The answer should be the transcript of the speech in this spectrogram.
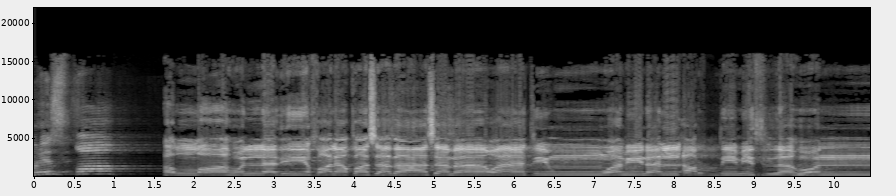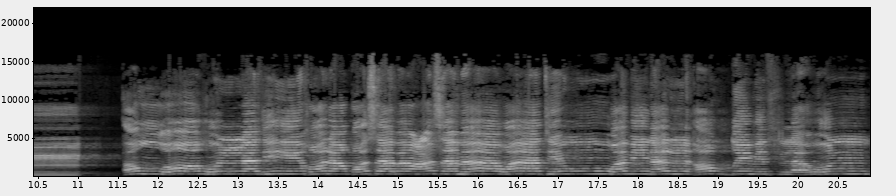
رزقا. الله الذي خلق سبع سماوات ومن الأرض مثلهن. الله الذي خلق سبع سماوات ومن الأرض مثلهن.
